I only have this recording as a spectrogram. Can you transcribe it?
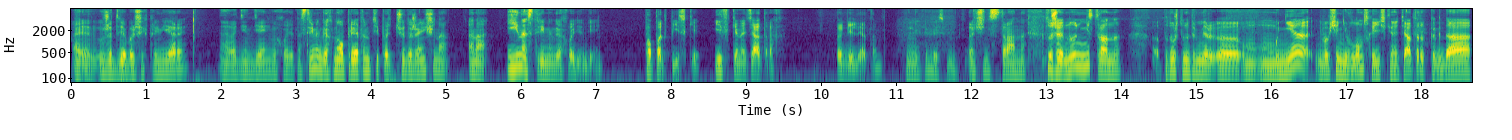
Э, Уже две больших премьеры э, в один день выходят на стримингах, но при этом, типа, Чудо-женщина, она и на стримингах в один день по подписке, и в кинотеатрах по билетам. Нифига себе. Очень странно. Слушай, ну не странно. Потому что, например, э, мне вообще не влом сходить в кинотеатр, когда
